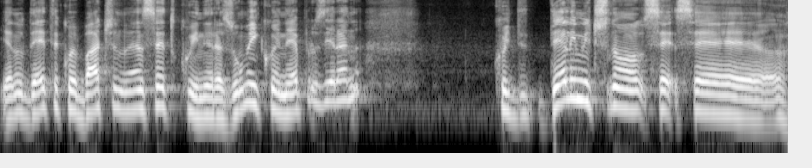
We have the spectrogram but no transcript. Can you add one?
jedno dete koje je bačeno u jedan svet koji ne razume i koji je neproziran, koji delimično se, se uh,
